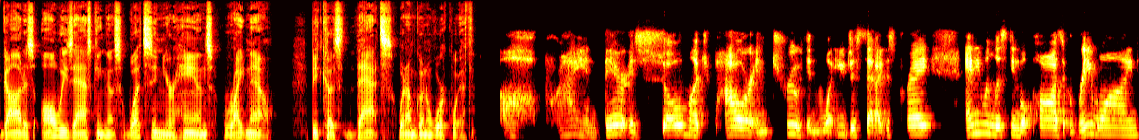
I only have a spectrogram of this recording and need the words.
God is always asking us, what's in your hands right now? Because that's what I'm going to work with. Oh, Brian, there is so much power and truth in what you just said. I just pray anyone listening will pause, rewind,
